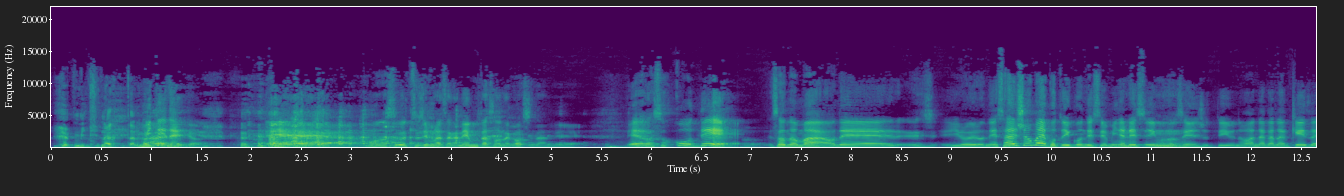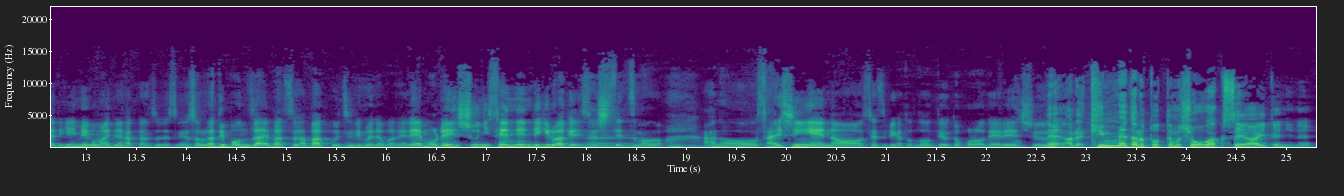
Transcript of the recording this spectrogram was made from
見てなかったら。見てないと。いやいやいやものすごい辻村さんが眠たそうな顔してたんで。いや、だからそこで、そのまあ、ほんで、いろいろね、最初うまいこといくんですよ。みんなレスリングの選手っていうのは、なかなか経済的に恵まれてなかったんですけど、それがデュポン財閥がバックについてくれたおかげで、もう練習に専念できるわけですよ。うん施設も、あの、最新鋭の設備が整っているところで練習。ね、あれ、金メダル取っても小学生相手にね、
